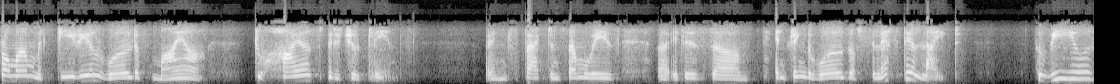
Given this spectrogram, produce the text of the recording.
from our material world of Maya to higher spiritual planes. In fact, in some ways, uh, it is um, entering the worlds of celestial light. So we use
